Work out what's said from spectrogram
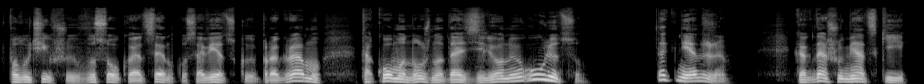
в получившую высокую оценку советскую программу, такому нужно дать зеленую улицу. Так нет же. Когда Шумяцкий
